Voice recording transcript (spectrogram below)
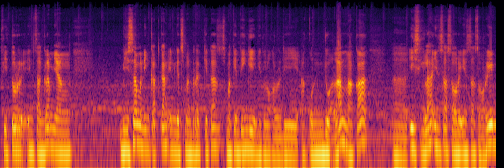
fitur Instagram yang bisa meningkatkan engagement rate kita semakin tinggi gitu loh. Kalau di akun jualan maka uh, istilah instastory instastory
